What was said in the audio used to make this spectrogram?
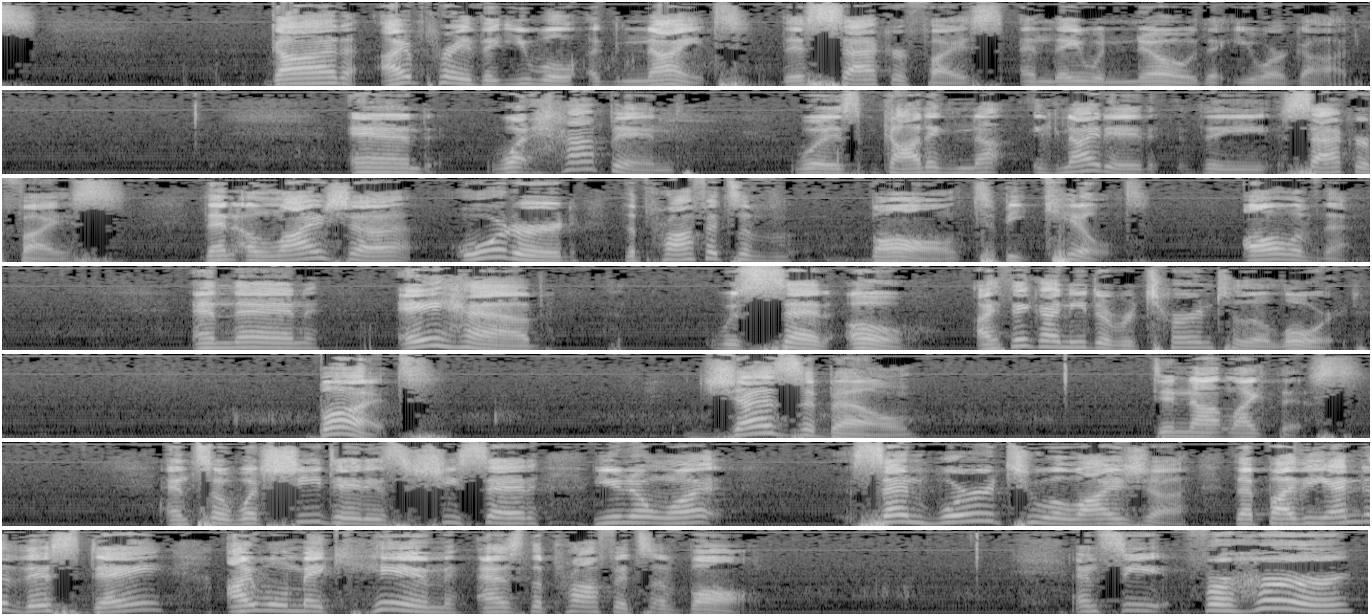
God, I pray that you will ignite this sacrifice and they would know that you are God. And what happened was God igni- ignited the sacrifice. Then Elijah ordered the prophets of Baal to be killed, all of them. And then Ahab was said, "Oh, I think I need to return to the Lord." But Jezebel did not like this. And so what she did is she said, "You know what? Send word to Elijah that by the end of this day, I will make him as the prophets of Baal." And see, for her,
